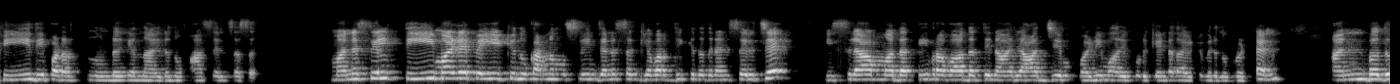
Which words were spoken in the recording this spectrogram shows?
ഭീതി പടർത്തുന്നുണ്ട് എന്നായിരുന്നു ആ സെൻസസ്. മനസ്സിൽ തീമഴ പെയ്യിക്കുന്നു. കാരണം മുസ്ലിം ജനസംഖ്യ വർദ്ധിക്കുന്നതിനനുസരിച്ച് ഇസ്ലാം മത തീവ്രവാദത്തിന് ആ രാജ്യം വഴിമാറി കൊടുക്കേണ്ടതായിട്ട് വരുന്നു. ബ്രിട്ടൻ അൻപത്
